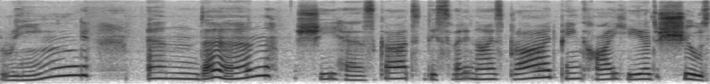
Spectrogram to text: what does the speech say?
ring. And then she has got this very nice bright pink high-heeled shoes.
